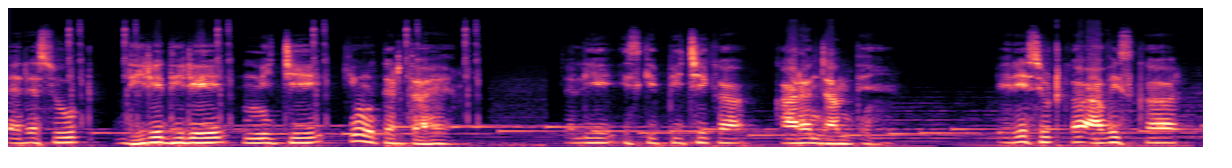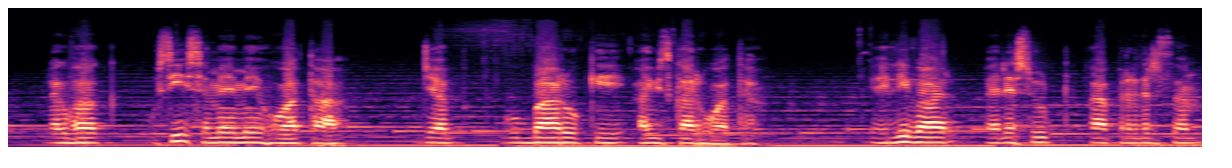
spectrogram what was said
पैरासूट धीरे धीरे नीचे क्यों उतरता है? चलिए इसके पीछे का कारण जानते हैं। पैरासूट का आविष्कार लगभग उसी समय में हुआ था, जब गुब्बारों के आविष्कार हुआ था। पहली बार पैरासूट का प्रदर्शन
